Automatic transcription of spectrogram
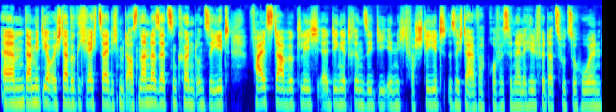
ähm, damit ihr euch da wirklich rechtzeitig mit auseinandersetzen könnt und seht, falls da wirklich äh, Dinge drin sind, die ihr nicht versteht, sich da einfach professionelle Hilfe dazu zu holen,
